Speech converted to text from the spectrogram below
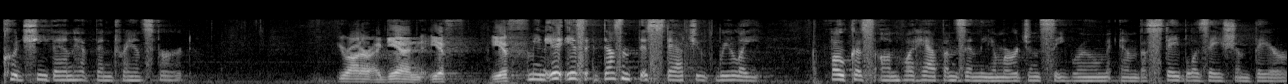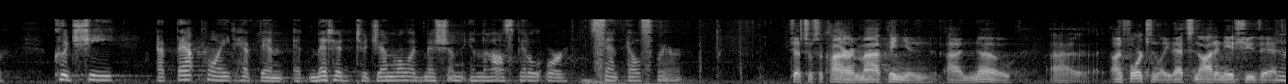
could she then have been transferred? Your Honor, again, if if I mean, is, doesn't this statute really focus on what happens in the emergency room and the stabilization there? Could she, at that point, have been admitted to general admission in the hospital or sent elsewhere? Justice O'Connor, in my opinion, uh, no. Uh, unfortunately, that's not an issue that, no.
